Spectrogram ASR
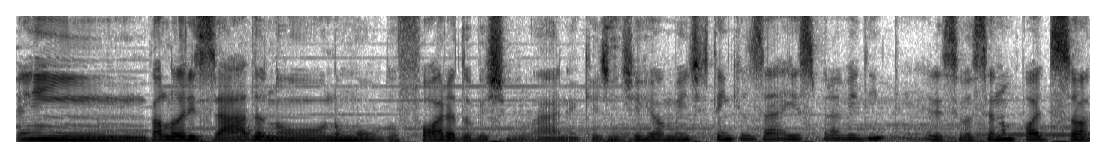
bem valorizada no, no mundo fora do vestibular, né? Que a gente Sim. realmente tem que usar isso para a vida inteira. Se você não pode só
